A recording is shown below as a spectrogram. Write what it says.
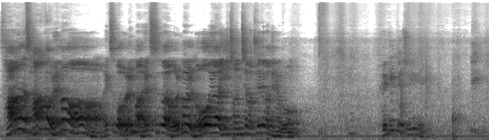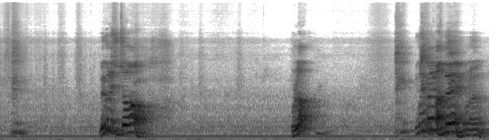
4는 4가 왜 나와? x가 얼마? x가 얼마를 넣어야 이 전체가 최대가 되냐고 100일 때지 왜 그래 진짜 몰라? 이거 헷갈리면 안돼 이거는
